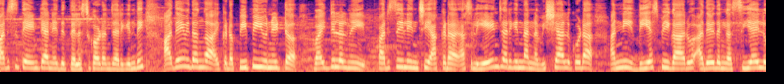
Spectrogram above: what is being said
పరిస్థితి ఏంటి అనేది తెలుసుకోవడం జరిగింది. అదేవిధంగా ఇక్కడ పీపీ యూనిట్ వైద్యులని పరిశీలించి అక్కడ అసలు ఏం జరిగిందన్న విషయాలు కూడా అన్ని డిఎస్పీ గారు అదేవిధంగా సిఐలు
